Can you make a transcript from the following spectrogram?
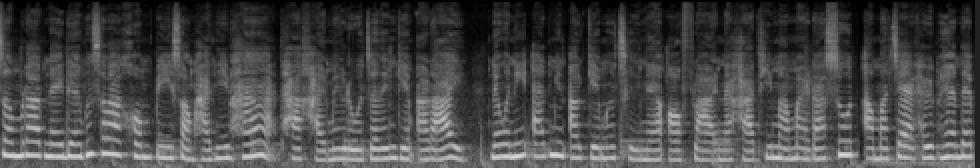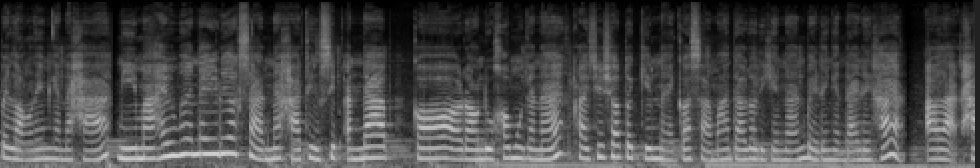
สำหรับในเดือนพฤษภาคมปี 2025 ถ้าใครไม่รู้จะเล่นเกมอะไร ในวันนี้แอดมินเอาเกมมือถือแนวออฟไลน์นะคะ ที่มาใหม่ล่าสุด เอามาแจกให้เพื่อนๆได้ไปลองเล่นกันนะคะ มีมาให้เพื่อนๆได้เลือกสรรนะคะ ถึง 10 อันดับ ก็ลองดูข้อมูลกันนะ ใครชื่นชอบตัวเกมไหนก็สามารถดาวน์โหลดเกมนั้นไปเล่นกันได้เลยค่ะ เอาล่ะ ถ้า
